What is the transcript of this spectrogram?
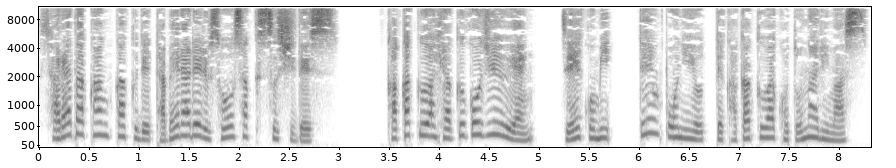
サラダ感覚で食べられる創作寿司です。価格は150円、税込み、店舗によって価格は異なります。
